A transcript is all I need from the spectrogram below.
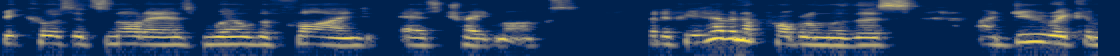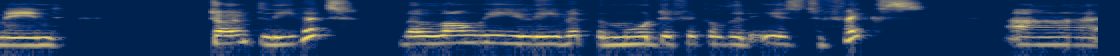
because it's not as well defined as trademarks. But if you're having a problem with this, I do recommend don't leave it. The longer you leave it, the more difficult it is to fix. Uh,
